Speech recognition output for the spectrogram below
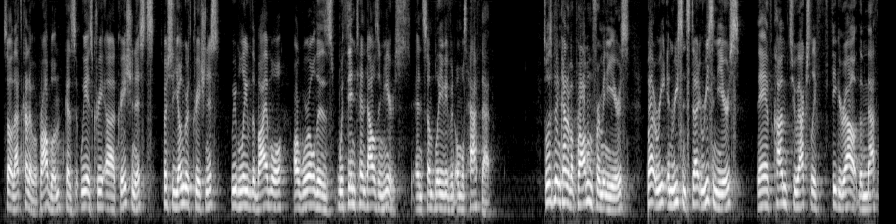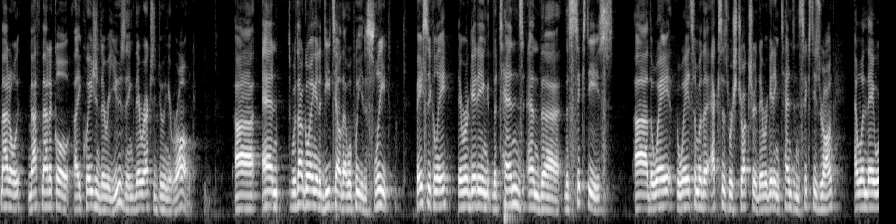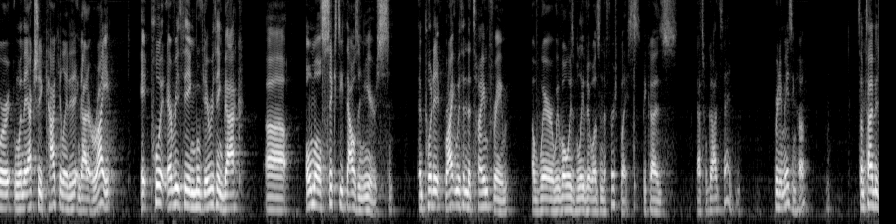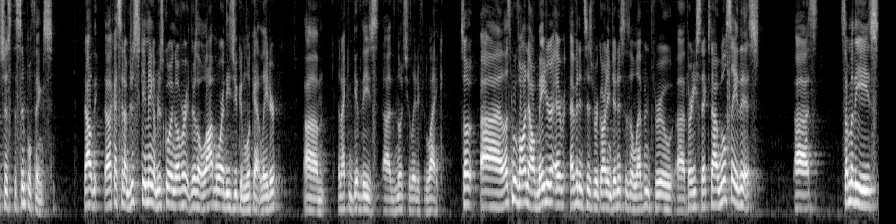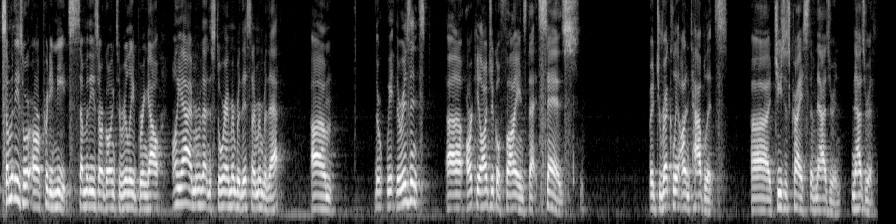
So that's kind of a problem because we as cre- uh, creationists, especially young earth creationists, we believe the Bible, our world is within 10,000 years, and some believe even almost half that. So this has been kind of a problem for many years. But re- in recent, stu- recent years, they have come to actually figure out the mathematical, mathematical uh, equations they were using, they were actually doing it wrong. Uh, and without going into detail that will put you to sleep, basically, they were getting the 10s and the, the 60s, uh, the, way, the way some of the x's were structured, they were getting 10s and 60s wrong. And when they, were, when they actually calculated it and got it right, it put everything, moved everything back uh, almost 60,000 years and put it right within the time frame of where we've always believed it was in the first place because that's what God said. Pretty amazing, huh? Sometimes it's just the simple things. Now, like I said, I'm just skimming, I'm just going over. There's a lot more of these you can look at later. Um, and I can give these uh, notes to you later if you like. So uh, let's move on now. Major ev- evidences regarding Genesis 11 through uh, 36. Now, I will say this. Uh, some of these, some of these are, are, pretty neat. Some of these are going to really bring out, oh yeah, I remember that in the story. I remember this. I remember that. Um, there, we, there isn't uh, archaeological finds that says directly on tablets uh, Jesus Christ of. Nazareth.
